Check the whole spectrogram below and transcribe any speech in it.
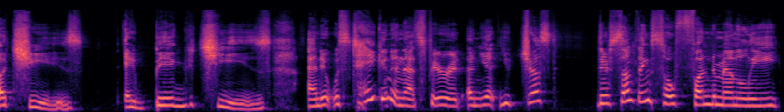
a cheese, a big cheese. And it was taken in that spirit. And yet you just, there's something so fundamentally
